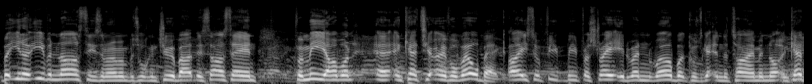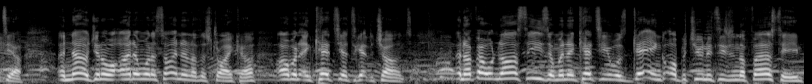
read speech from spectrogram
But, you know, even last season, I remember talking to you about this. I was saying, for me, I want uh, Nketiah over Welbeck. I used to be frustrated when Welbeck was getting the time and not Nketiah. And now, do you know what? I don't want to sign another striker. I want Nketiah to get the chance. And I felt last season when Nketiah was getting opportunities in the first team,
